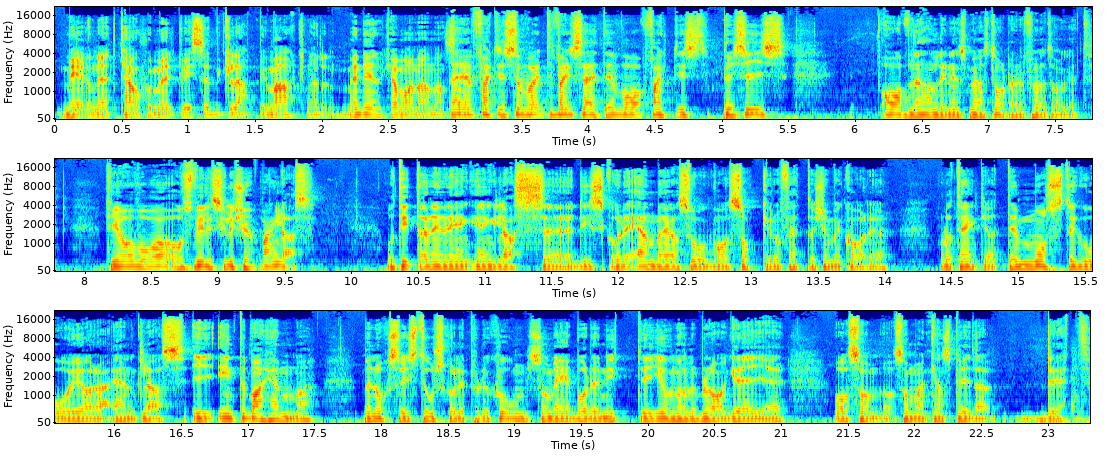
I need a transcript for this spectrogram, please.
mer än ett kanske möjligtvis ett glapp i marknaden. Men det kan vara en annan Nej, sak. Faktiskt, det, var, det, faktiskt så det var faktiskt precis av den anledningen som jag startade företaget. För jag var och ville skulle köpa en glass och tittade ner i en, en glassdisk och det enda jag såg var socker och fett och kemikalier. Och då tänkte jag att det måste gå att göra en glass, i, inte bara hemma, men också i storskalig produktion som är både nyttig, innehåller bra grejer och som, som man kan sprida brett.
